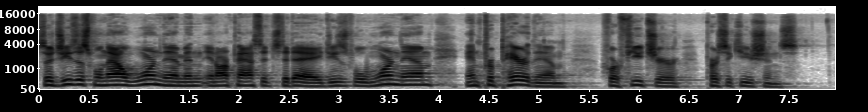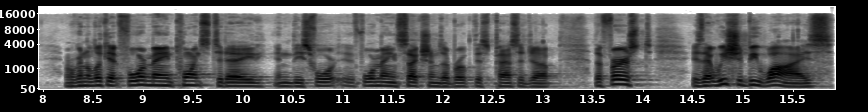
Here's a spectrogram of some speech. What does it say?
So Jesus will now warn them in, in our passage today. Jesus will warn them and prepare them for future persecutions. And we're going to look at four main points today in these four, four main sections. I broke this passage up. The first is that we should be wise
